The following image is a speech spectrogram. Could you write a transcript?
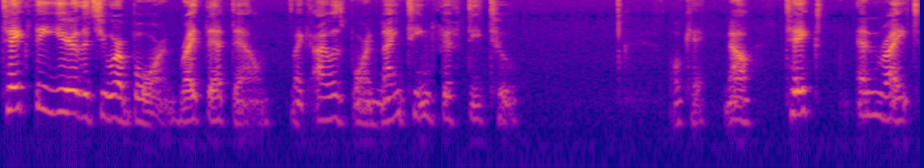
take the year that you are born. Write that down. Like I was born 1952. Okay. Now, take and write,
